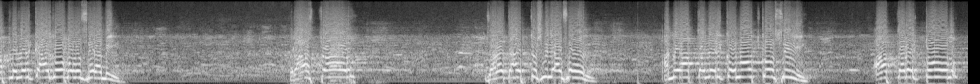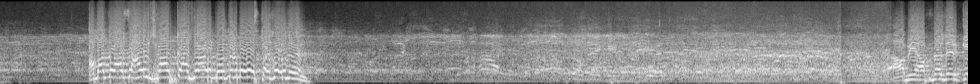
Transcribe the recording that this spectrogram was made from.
আপনাদেরকে আগেও বলেছি আমি, রাস্তার যারা দায়িত্বশীল আছেন, আমি আপনাদেরকে অনুরোধ করছি আপনারা একটু আমাদের আজহারি সাহেবকে আসার ভোটের ব্যবস্থা করবেন আমি আপনাদেরকে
